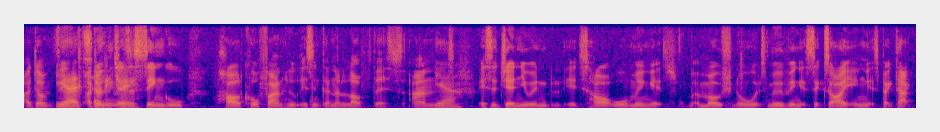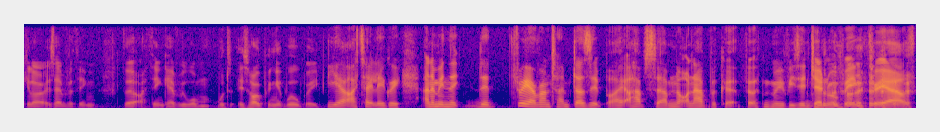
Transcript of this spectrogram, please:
I don't think Yeah, I don't totally think there's a single hardcore fan who isn't going to love this and Yeah. it's a genuine it's heartwarming it's emotional it's moving it's exciting it's spectacular it's everything that i think everyone would, is hoping it will be Yeah, I totally agree. And I mean, the, the three hour runtime does it by, I have to say, I'm not an advocate for movies in general being three hours.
